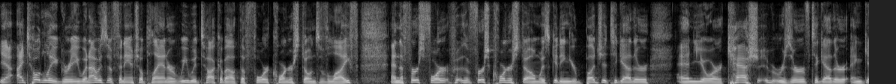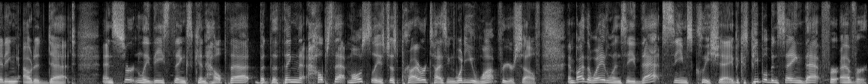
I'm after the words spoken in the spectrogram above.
Yeah, I totally agree. When I was a financial planner, we would talk about the four cornerstones of life, and the first four, the first cornerstone was getting your budget together and your cash reserve together and getting out of debt. And certainly these things can help that, but the thing that helps that mostly is just prioritizing what do you want for yourself. And by the way, Lindsay, that seems cliche because people have been saying that forever.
